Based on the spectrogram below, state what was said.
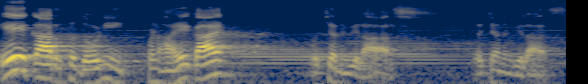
एक अर्थ दोन्ही पण आहे काय? वचन विलास वचन विलास।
